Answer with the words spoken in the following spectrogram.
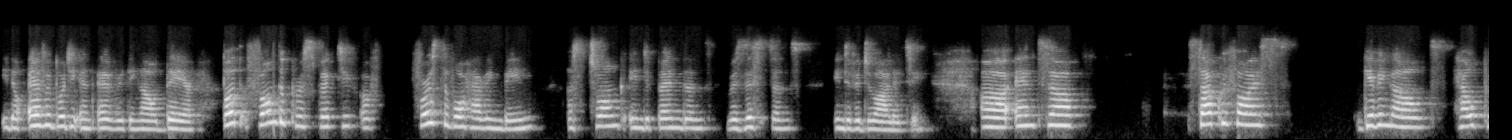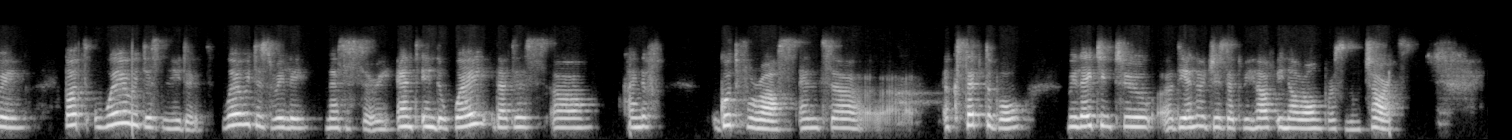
you know everybody and everything out there, but from the perspective of first of all having been a strong, independent, resistant individuality, uh, and uh, sacrifice giving out, helping, but where it is needed, where it is really necessary, and in the way that is uh, kind of good for us and uh, acceptable relating to uh, the energies that we have in our own personal charts.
